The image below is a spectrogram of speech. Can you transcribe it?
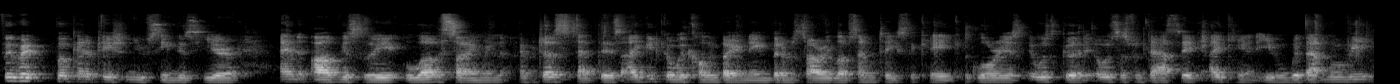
favorite book adaptation you've seen this year? And obviously, Love Simon. I've just said this. I could go with Call Me By Your Name, but I'm sorry. Love Simon Takes the Cake. It glorious. It was good. It was just fantastic. I can't even with that movie.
